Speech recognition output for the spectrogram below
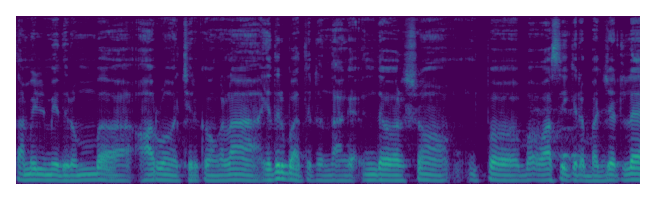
தமிழ் மீது ரொம்ப ஆர்வம் வச்சுருக்கவங்களாம் எதிர்பார்த்துட்டு இருந்தாங்க. இந்த வருஷம் இப்போ வாசிக்கிற பட்ஜெட்டில்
